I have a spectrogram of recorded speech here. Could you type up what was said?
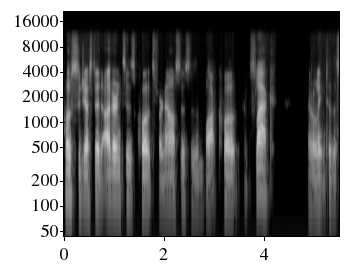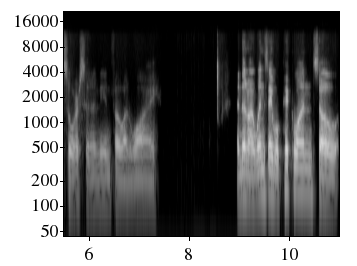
post suggested utterances, quotes for analysis as a block quote in Slack and a link to the source and any info on why. And then on Wednesday, we'll pick one. So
